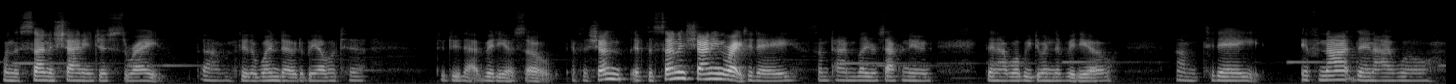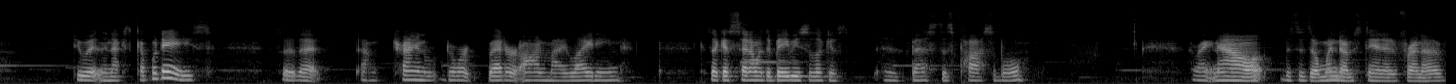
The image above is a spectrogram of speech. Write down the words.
when the sun is shining just right um, through the window to be able to to do that video. So if the sun if the sun is shining right today, sometime later this afternoon, then I will be doing the video um, today. If not, then I will do it in the next couple days, so that I'm trying to work better on my lighting. Because like I said, I want the babies to look as as best as possible. Right now, this is a window I'm standing in front of,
